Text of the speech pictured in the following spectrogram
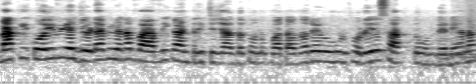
ਬਾਕੀ ਕੋਈ ਵੀ ਹੈ, ਜਿਹੜਾ ਵੀ ਹੈ ਨਾ, ਬਾਹਰਲੀ ਕੰਟਰੀ 'ਚ ਜਾਂਦਾ, ਤੁਹਾਨੂੰ ਪਤਾ ਉਹਨਾਂ ਦੇ ਰੂਲ ਥੋੜੇ ਜਿਹੇ ਸਖਤ ਹੁੰਦੇ ਨੇ, ਹਨਾ।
